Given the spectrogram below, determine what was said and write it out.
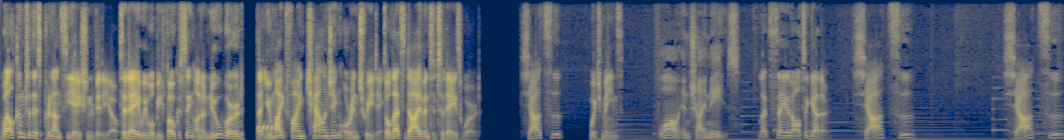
Welcome to this pronunciation video. Today we will be focusing on a new word that you might find challenging or intriguing. So let's dive into today's word. 瑕疵， which means, Flaw in Chinese. let's say it all together. 瑕疵，瑕疵，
